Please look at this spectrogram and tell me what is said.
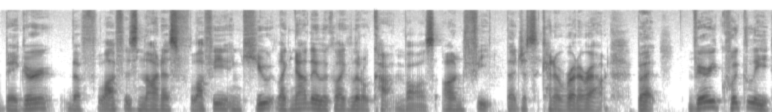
bigger. The fluff is not as fluffy and cute. Like now they look like little cotton balls on feet that just kind of run around. But very quickly,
